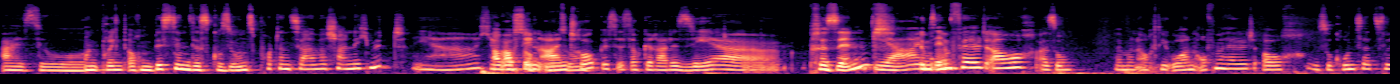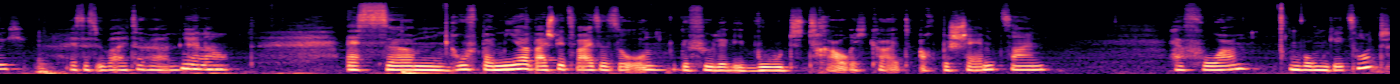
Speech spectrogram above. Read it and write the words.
Also, Und bringt auch ein bisschen Diskussionspotenzial wahrscheinlich mit. ja, ich habe auch ist auch den gut so. Eindruck, es ist auch gerade sehr, Präsent Ja, im Umfeld auch. Also wenn man auch die Ohren offen hält, auch so grundsätzlich. es ist überall zu hören. Ja. Genau. Es ähm, ruft bei mir beispielsweise so Gefühle wie Wut, Traurigkeit, auch Beschämtsein hervor. Und worum geht's heute?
